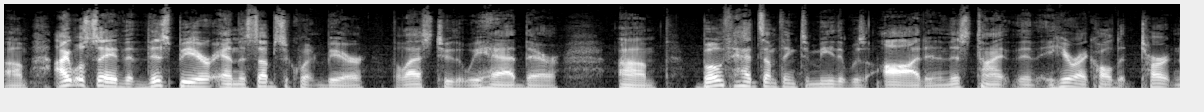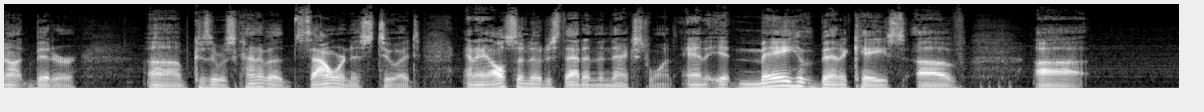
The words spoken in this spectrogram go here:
Um, I will say that this beer and the subsequent beer, the last two that we had there, um, both had something to me that was odd. And this time, here I called it tart, not bitter, because there was kind of a sourness to it. And I also noticed that in the next one. And it may have been a case of uh,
